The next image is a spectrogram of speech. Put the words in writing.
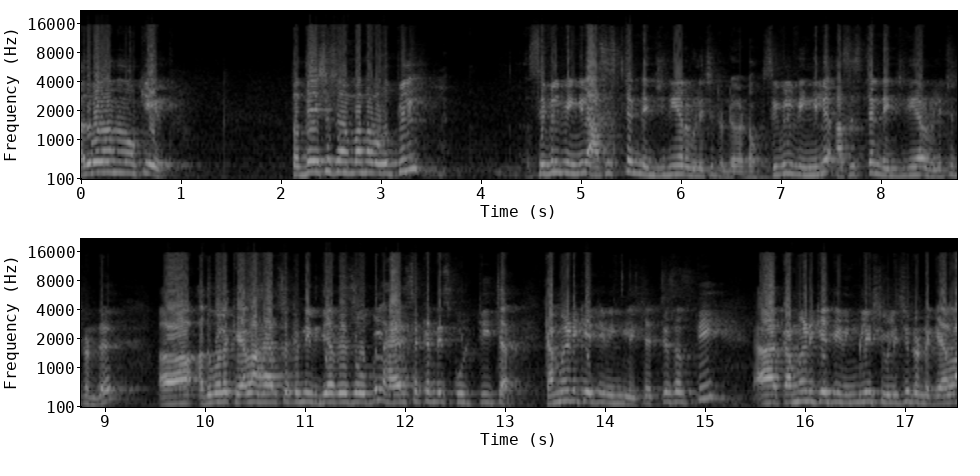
അതുപോലെ തന്നെ നോക്കിയേ തദ്ദേശ സ്വയംഭരണ വകുപ്പിൽ സിവിൽ വിങ്ങിൽ അസിസ്റ്റന്റ് എഞ്ചിനീയർ വിളിച്ചിട്ടുണ്ട് കേട്ടോ. സിവിൽ വിങ്ങിൽ അസിസ്റ്റന്റ് എഞ്ചിനീയർ വിളിച്ചിട്ടുണ്ട്. അതുപോലെ കേരള ഹയർ സെക്കൻഡറി വിദ്യാഭ്യാസ വകുപ്പിൽ higher secondary school teacher communicative English H S S T communicative English വിളിച്ചിട്ടുണ്ട്. കേരള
